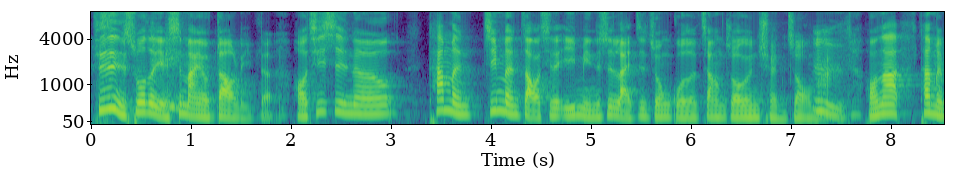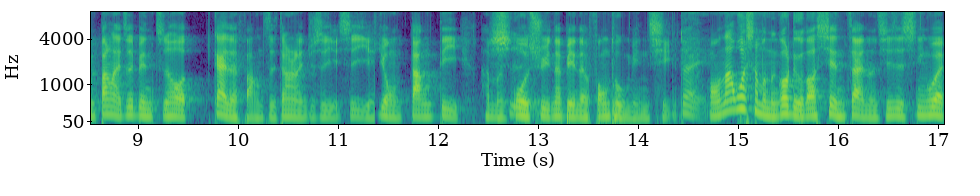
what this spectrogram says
其实你说的也是蛮有道理的。哦，其实呢。他们金门早期的移民是来自中国的漳州跟泉州嘛，嗯，好，那他们搬来这边之后盖的房子，当然就是也是沿用当地他们过去那边的风土民情，对，哦，那为什么能够留到现在呢？其实是因为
